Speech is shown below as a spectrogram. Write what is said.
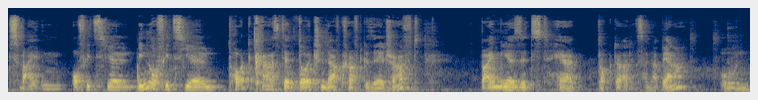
zweiten offiziellen, inoffiziellen Podcast der Deutschen Lovecraft Gesellschaft. Bei mir sitzt Herr Dr. Alexander Berner und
